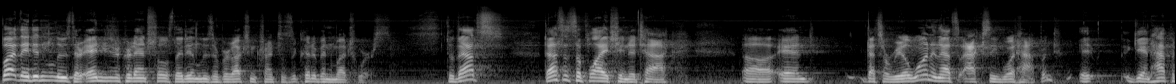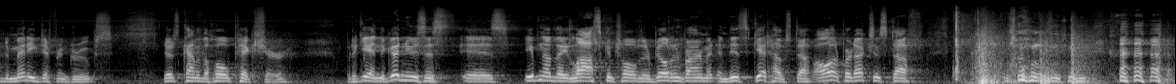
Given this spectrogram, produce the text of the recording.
But they didn't lose their end user credentials, they didn't lose their production credentials. It could have been much worse. So that's, that's a supply chain attack. Uh, and that's a real one, and that's actually what happened. It, again, happened to many different groups. There's kind of the whole picture. But again, the good news is, is even though they lost control of their build environment and this GitHub stuff, all the production stuff,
